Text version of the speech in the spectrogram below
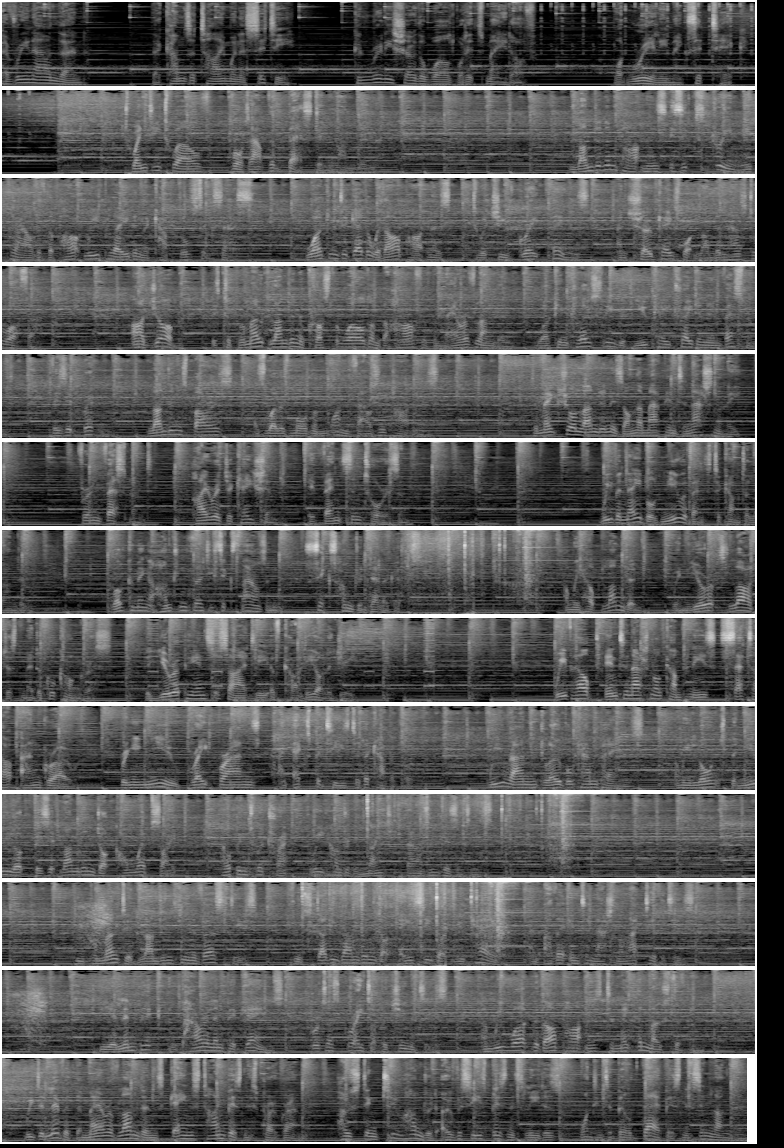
Every now and then, there comes a time when a city can really show the world what it's made of, what really makes it tick. 2012 brought out the best in London. London and Partners is extremely proud of the part we played in the capital's success, working together with our partners to achieve great things and showcase what London has to offer. Our job is to promote London across the world on behalf of the Mayor of London, working closely with UK Trade and Investment, Visit Britain, London's boroughs, as well as more than 1,000 partners. To make sure London is on the map internationally, for investment, higher education, events and tourism. We've enabled new events to come to London, welcoming 136,600 delegates. And we helped London win Europe's largest medical congress, the European Society of Cardiology. We've helped international companies set up and grow, bringing new great brands and expertise to the capital. We ran global campaigns and we launched the new look visitlondon.com website, helping to attract 390,000 visitors. We promoted London's universities through studylondon.ac.uk and other international activities. The Olympic and Paralympic Games brought us great opportunities and we worked with our partners to make the most of them. We delivered the Mayor of London's Games Time Business Programme, hosting 200 overseas business leaders wanting to build their business in London.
